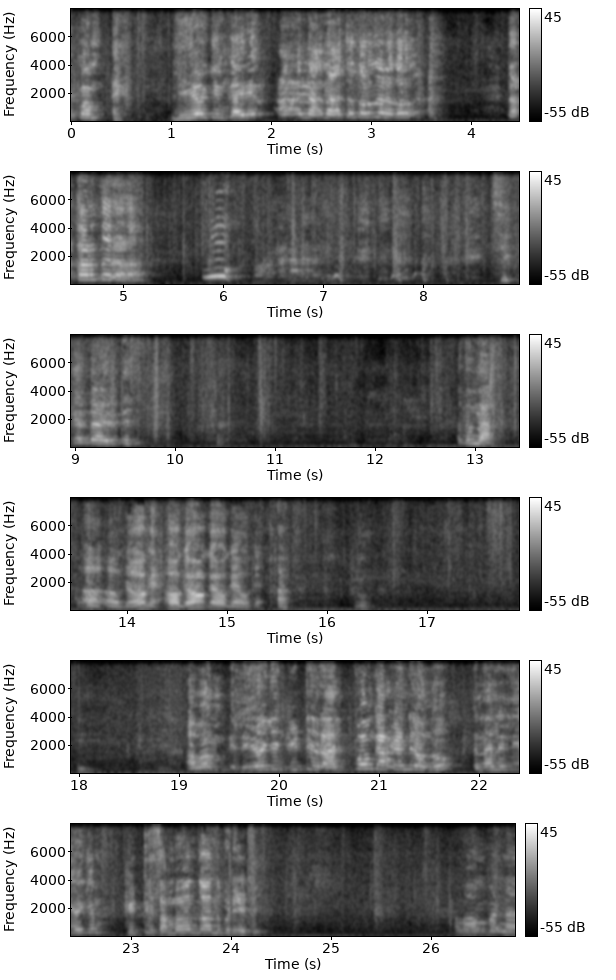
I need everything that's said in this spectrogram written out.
ഇപ്പം ലിയോയ്ക്കും കാര്യം അച്ഛൻ തുറന്നു തരാം തുറന്നു. തുറന്നു തരാടാ. ചിക്കന്റെ കാര്യത്തിൽ അതെന്നാ? ആ okay okay okay okay okay okay. ആ. അപ്പം ലിയോയ്ക്കും കിട്ടി ഒരു അല്പം കറങ്ങേണ്ടി വന്നു. എന്നാലും ലിയോയ്ക്കും കിട്ടി സംഭവം എന്താന്ന് പിടി കിട്ടി അപ്പം പിന്നെ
